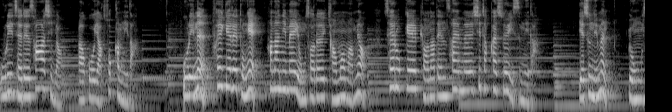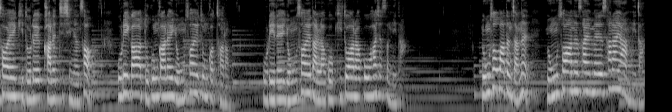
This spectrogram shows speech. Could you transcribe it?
우리 죄를 사하시며 라고 약속합니다. 우리는 회개를 통해 하나님의 용서를 경험하며 새롭게 변화된 삶을 시작할 수 있습니다. 예수님은 용서의 기도를 가르치시면서 우리가 누군가를 용서해 준 것처럼 우리를 용서해 달라고 기도하라고 하셨습니다. 용서받은 자는 용서하는 삶을 살아야 합니다.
